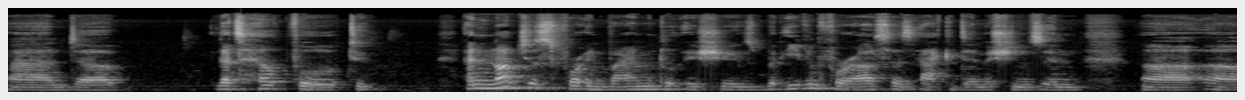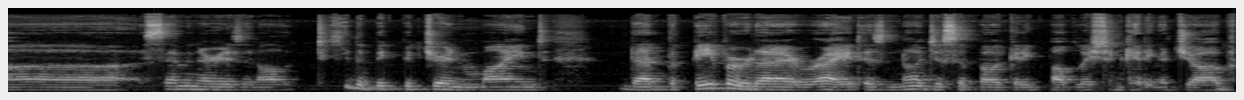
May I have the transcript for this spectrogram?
and uh, that's helpful to, and not just for environmental issues, but even for us as academicians in uh, uh, seminaries and all, to keep the big picture in mind. That the paper that I write is not just about getting published and getting a job,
